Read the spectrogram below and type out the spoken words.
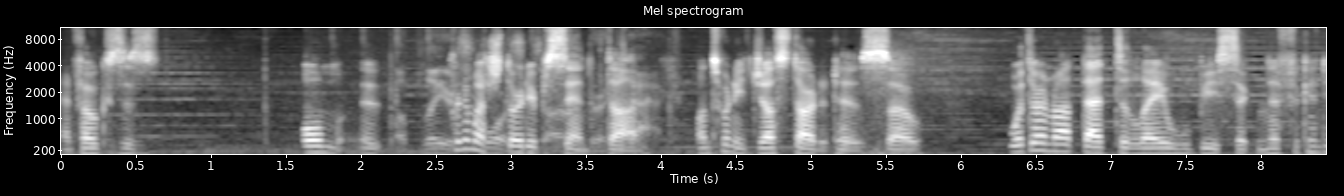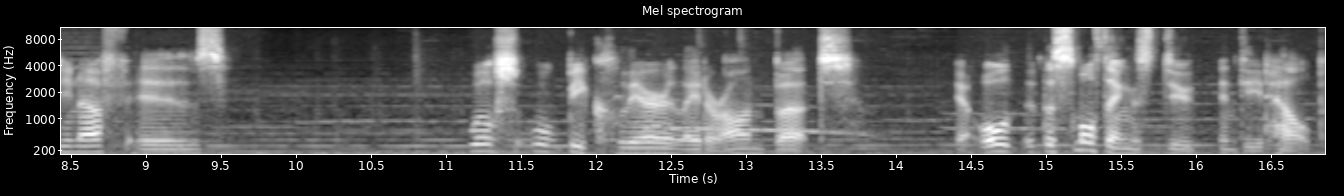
and Focus is um, pretty much 30% done. 120 just started his, so whether or not that delay will be significant enough is will will be clear later on, but yeah, all the small things do indeed help.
